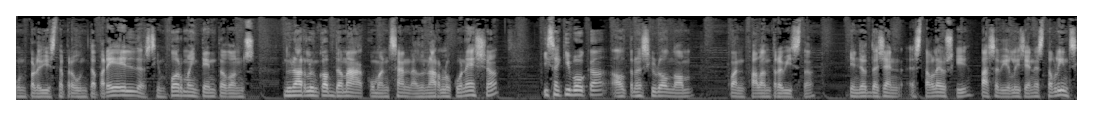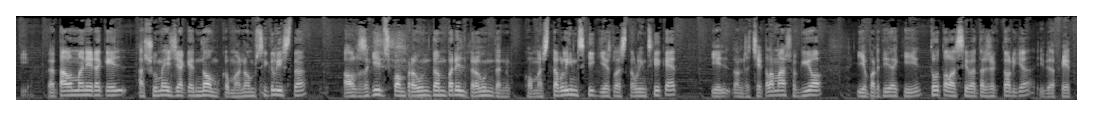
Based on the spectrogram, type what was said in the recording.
un periodista pregunta per ell, s'informa, intenta doncs, donar-li un cop de mà començant a donar-lo a conèixer i s'equivoca al transcriure el nom quan fa l'entrevista i en lloc de Gen Stablewski passa a dir-li Gen Stablinski, de tal manera que ell assumeix ja aquest nom com a nom ciclista, els equips quan pregunten per ell pregunten com a Stablinski, qui és l'Stablinski aquest, i ell doncs aixeca la mà, sóc jo, i a partir d'aquí tota la seva trajectòria, i de fet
